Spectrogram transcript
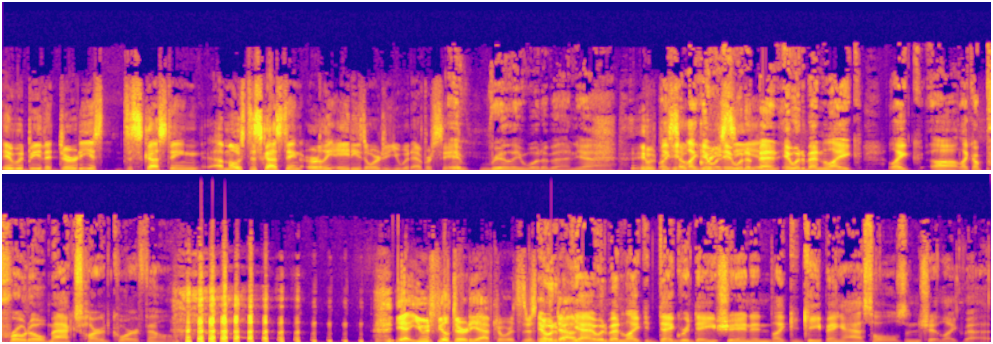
it would be the dirtiest, disgusting, uh, most disgusting early 80s orgy you would ever see. It really would have been, yeah. It would be like so like it, would- it would have greasy been it would have been like like uh like a proto Max hardcore film. yeah, you would feel dirty afterwards. There's no doubt. been, yeah, it would have been like degradation and like gaping assholes and shit like that.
